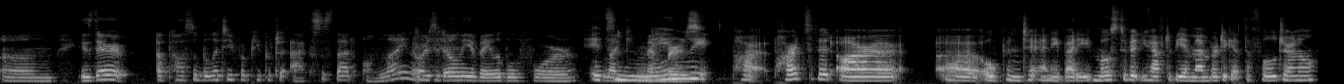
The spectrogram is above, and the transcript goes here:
Um, is there a possibility for people to access that online, or is it only available for It's like members? par- parts of it are uh, open to anybody. Most of it you have to be a member to get the full journal,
